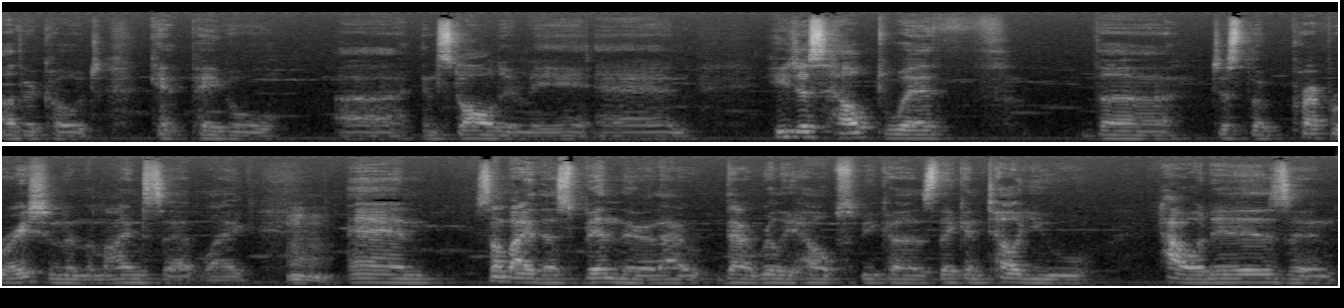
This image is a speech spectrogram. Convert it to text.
other coach Kent Pagel uh, installed in me, and he just helped with the just the preparation and the mindset. Like mm-hmm. and somebody that's been there that that really helps because they can tell you how it is and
